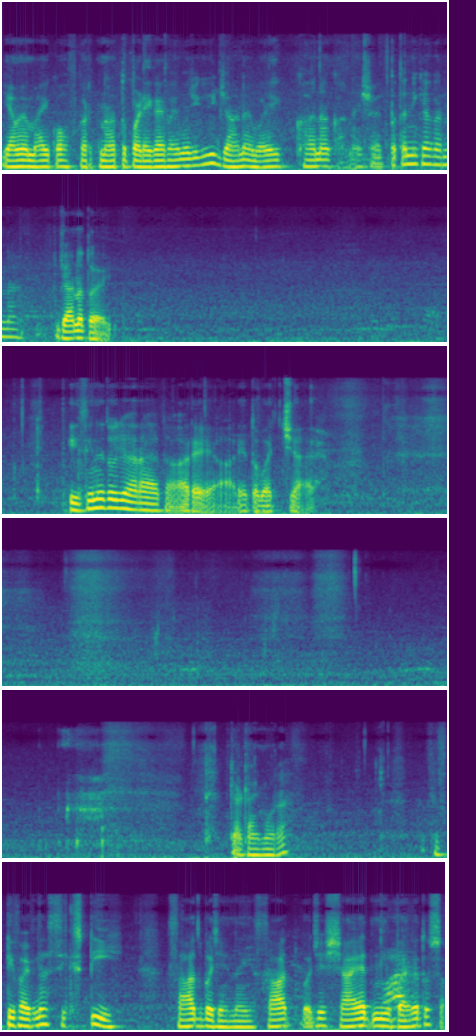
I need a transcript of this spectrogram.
या मैं माइक ऑफ़ करना तो पड़ेगा भाई मुझे, क्योंकि जाना है भाई, खाना खाना है शायद, पता नहीं क्या करना है। जाना तो है। इसी ने तो जा रहा था, अरे यार, ये तो बच्चा है। क्या टाइम हो रहा है? फिफ्टी फाइव ना सिक्सटी सात बजे नहीं सात बजे शायद नहीं हो पाएगा तो सा...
